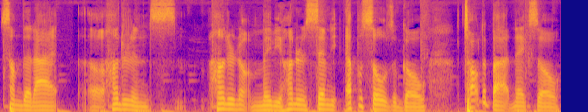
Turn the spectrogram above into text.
something that I, uh, 100 and 100, maybe 170 episodes ago, talked about Nexo,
